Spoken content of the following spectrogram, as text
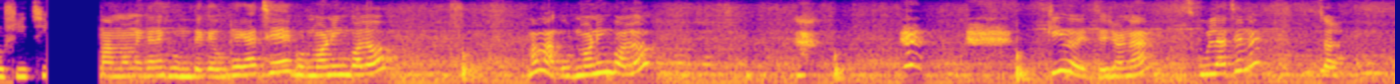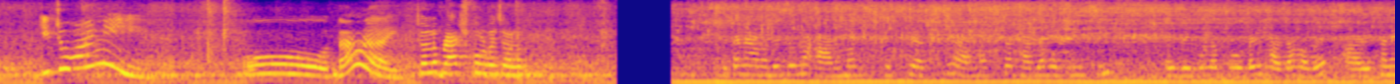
বসিয়েছি মাম্মাম এখানে ঘুম থেকে উঠে গেছে। গুড মর্নিং বলো। মামা গুড মর্নিং বলো। কি হয়েছে সোনা? স্কুল আছে না? চল। কিছু হয়নি? ও, তাই? চলো ব্রাশ করবে, চলো। এখানে আমাদের জন্য আর মাছ হচ্ছে আজকে। আর মাছটা ভাজা বসিয়েছি। এই যেগুলো পুরোটাই ভাজা হবে। আর এখানে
